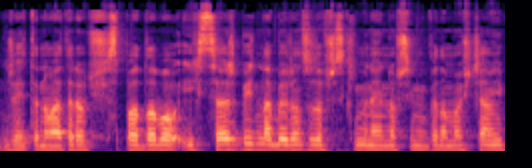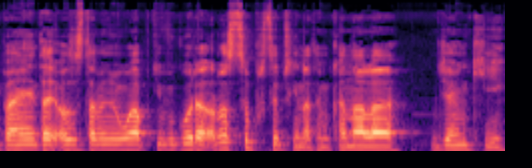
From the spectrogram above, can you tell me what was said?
Jeżeli ten materiał Ci się spodobał i chcesz być na bieżąco ze wszystkimi najnowszymi wiadomościami, pamiętaj o zostawieniu łapki w górę oraz subskrypcji na tym kanale. Dzięki.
